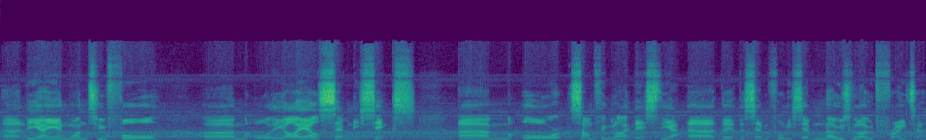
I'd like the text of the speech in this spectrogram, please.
uh, the AN124 um, or the IL76 um, or something like this, the, uh, the, the 747 nose load freighter.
